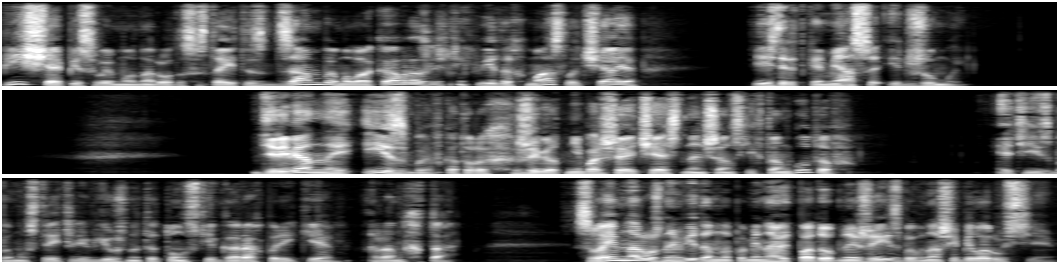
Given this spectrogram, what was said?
Пища описываемого народа состоит из дзамбы, молока в различных видах, масла, чая, изредка мяса и джумы. Деревянные избы, в которых живет небольшая часть наньшанских тангутов, эти избы мы встретили в южно-тетунских горах по реке Ранхта, своим наружным видом напоминают подобные же избы в нашей Белоруссии.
